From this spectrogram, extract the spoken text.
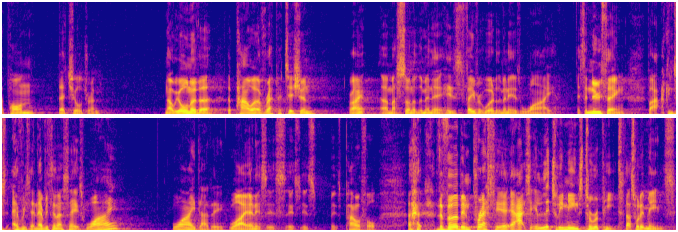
upon their children. Now, we all know the, the power of repetition, right? Uh, my son at the minute, his favorite word at the minute is why. It's a new thing, but I can just everything, everything I say, it's why? Why, Daddy? Why? And it's, it's, it's, it's, it's powerful. The verb impress here, it actually, it literally means to repeat. That's what it means.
